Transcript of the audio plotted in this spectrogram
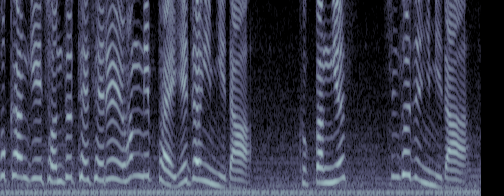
혹한기 전투 태세를 확립할 예정입니다. 국방뉴스 신소진입니다.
